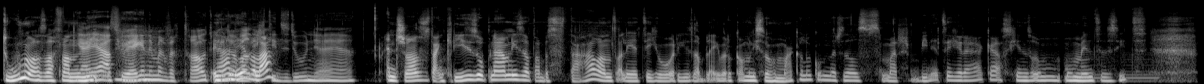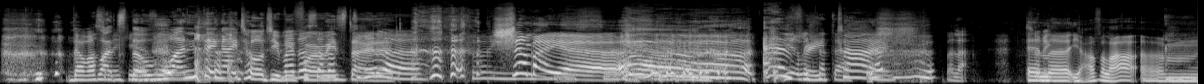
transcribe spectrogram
toen was dat van... Ja, ja, als je eigen niet meer vertrouwt, Ja, moet je nee, wel echt iets doen. Ja, ja. En de chance dat het een crisisopname is, dat dat bestaat. Want allee, tegenwoordig is dat blijkbaar ook allemaal niet zo gemakkelijk om er zelfs maar binnen te geraken als je in zo'n momenten zit. Dat was What's the one thing I told you dat before we started? Shambaya! Ligt Every daar. time. Voilà. En eh, ja, voilà. ehm,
